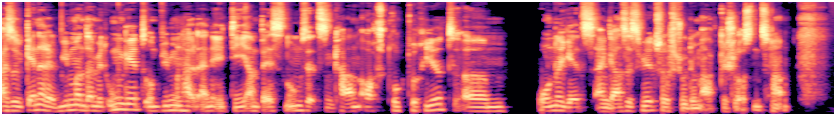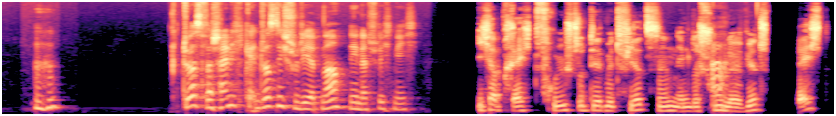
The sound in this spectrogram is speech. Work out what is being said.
also generell, wie man damit umgeht und wie man halt eine Idee am besten umsetzen kann, auch strukturiert, ähm, ohne jetzt ein ganzes Wirtschaftsstudium abgeschlossen zu haben. Mhm. Du hast wahrscheinlich, du hast nicht studiert, ne? Nee, natürlich nicht. Ich habe recht früh studiert mit 14 neben der Schule ah. Wirtschaftsrecht,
